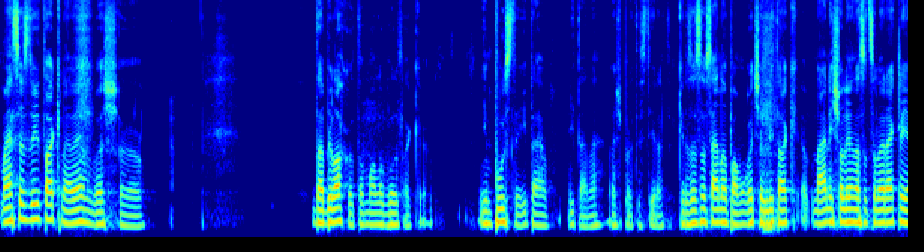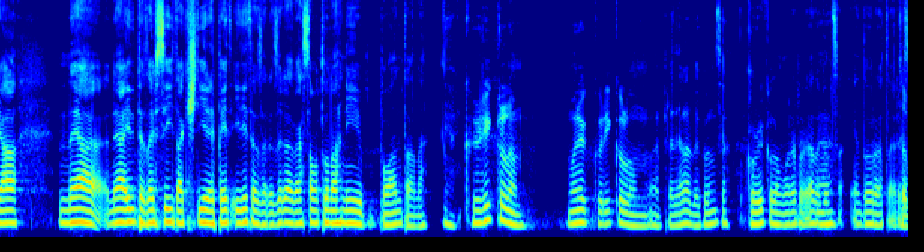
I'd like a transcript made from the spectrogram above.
meni se zdi tako, ne vem, veš, uh, da bi lahko to malo bolj tako uh, jim pusti, ite, ite, ne, veš, protestirati. Ker zdaj so vseeno pa mogoče bili tako, na eni šoli so celo rekli, ja, ne, ne, idite zdaj vsi tako 4, 5, idite za rezerve, ne, samo to nah ni poanta, ne. Ja, kurikulum. Morajo kurikulum eh, predelati do konca. Kurikulum mora povedati, Ja. da konca. Je dobro, to je res.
